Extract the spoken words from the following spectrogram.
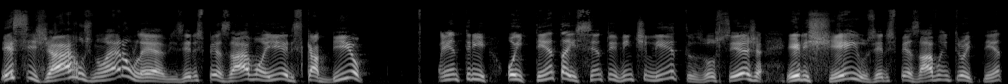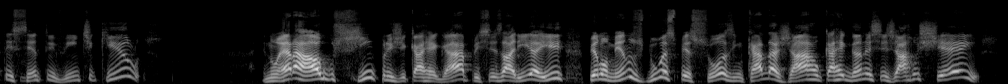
esses jarros não eram leves, eles pesavam aí, eles cabiam entre 80 e 120 litros, ou seja, eles cheios, eles pesavam entre 80 e 120 quilos. Não era algo simples de carregar, precisaria aí pelo menos duas pessoas em cada jarro carregando esses jarros cheios.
